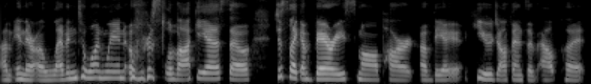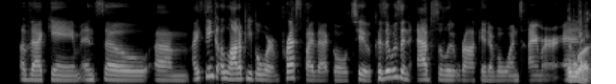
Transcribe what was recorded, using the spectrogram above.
um, in their 11 to 1 win over Slovakia. So, just like a very small part of the uh, huge offensive output of that game. And so, um, I think a lot of people were impressed by that goal too, because it was an absolute rocket of a one timer. It was.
